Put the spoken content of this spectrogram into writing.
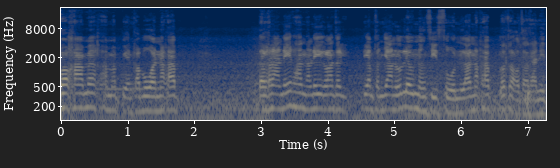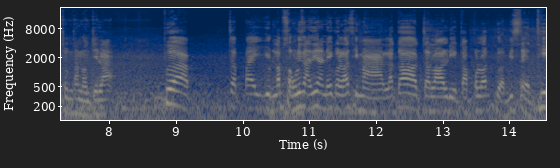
่อค้าแม่ค้ามาเปลี่ยนขบวนนะครับ แต่ขณะนี้ทางธานีกำลังจะเตรียมสัญญาณรถเร็ว 140 แล้วนะครับ รถจะออกจากสถานีชุมถนนจิระ เพื่อจะไปหยุดรับส่งผู้โดยสารที่สถานีนครราชสีมา แล้วก็จะรอหลีกกับรถด่วนพิเศษที่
